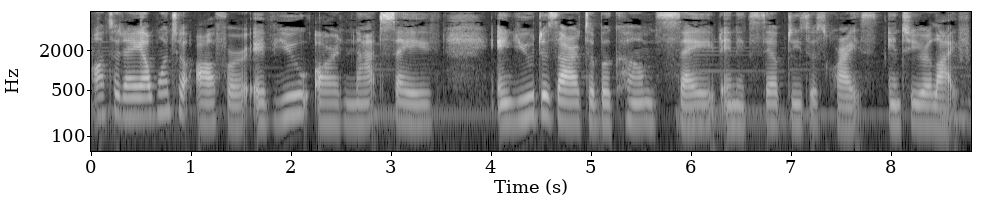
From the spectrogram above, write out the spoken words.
On today, I want to offer if you are not saved and you desire to become saved and accept Jesus Christ into your life,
